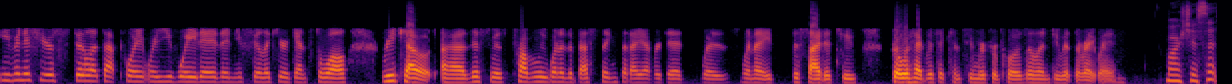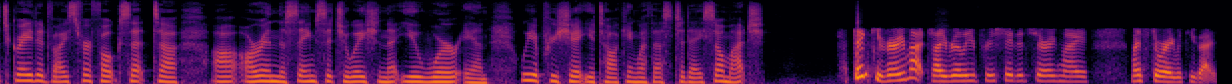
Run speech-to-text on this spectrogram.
even if you're still at that point where you've waited and you feel like you're against a wall, reach out. Uh, this was probably one of the best things that I ever did was when I decided to go ahead with a consumer proposal and do it the right way. Marcia, such great advice for folks that uh, uh, are in the same situation that you were in. We appreciate you talking with us today so much. Thank you very much. I really appreciated sharing my my story with you guys.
